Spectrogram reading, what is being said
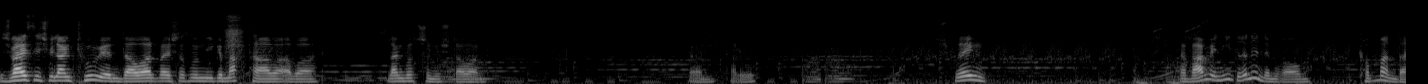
Ich weiß nicht, wie lange Turien dauert, weil ich das noch nie gemacht habe, aber so lange wird es schon nicht dauern. Ähm, hallo? Spring! Da waren wir nie drin in dem Raum. Wie kommt man da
